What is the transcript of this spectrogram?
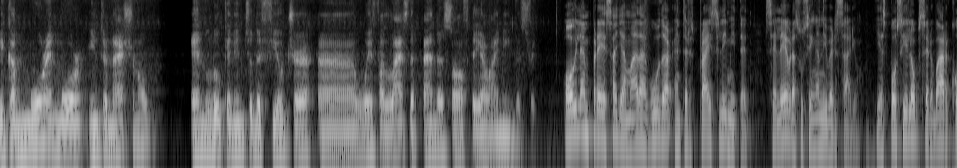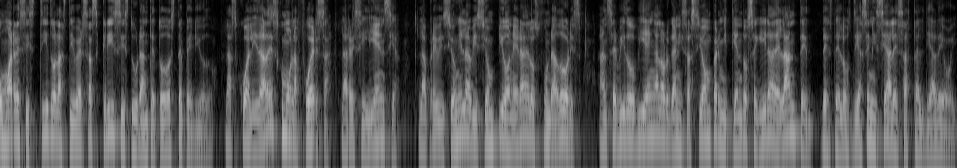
become more and more international and looking into the future uh, with a less dependence of the airline industry. Hoy la empresa llamada Goodar Enterprise Limited celebra su 100 aniversario y es posible observar cómo ha resistido las diversas crisis durante todo este periodo. Las cualidades como la fuerza, la resiliencia, la previsión y la visión pionera de los fundadores han servido bien a la organización permitiendo seguir adelante desde los días iniciales hasta el día de hoy.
